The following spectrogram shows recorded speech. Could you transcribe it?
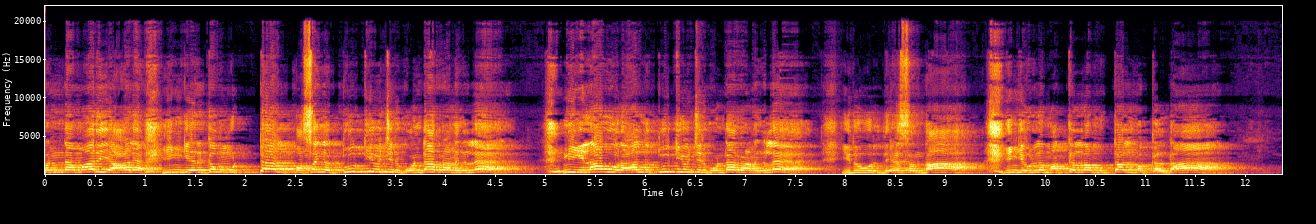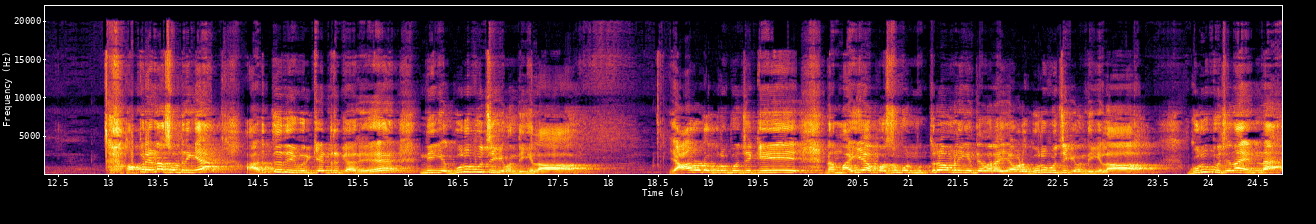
ஒன்ன மாதிரி ஆளை இங்கே இருக்க முட்டாள் பசங்க தூக்கி வச்சுட்டு கொண்டாடுறானுங்கல்ல? நீலாம் ஒரு ஆள் தூக்கி வச்சுட்டு கொண்டாடுறானுங்கள இது ஒரு தேசம்தான். இங்கே உள்ள மக்கள்லாம் முட்டாள் மக்கள் தான் அப்புறம் என்ன சொல்றீங்க? அடுத்தது இவர் கேட்டிருக்காரு நீங்க குரு பூஜைக்கு வந்தீங்களா? யாரோட குரு பூஜைக்கு? நம்ம ஐயா பசும்பொன் முத்துராமலிங்க தேவர் ஐயாவோட குரு பூஜைக்கு வந்தீங்களா? குரு பூஜைனா என்ன?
